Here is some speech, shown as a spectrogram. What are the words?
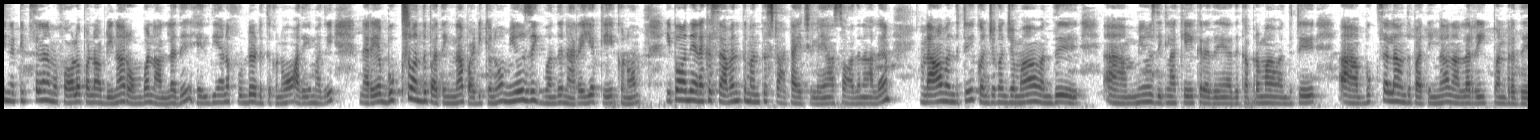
சின்ன டிப்ஸ் எல்லாம் நம்ம ஃபாலோ பண்ணோம் அப்படின்னா ரொம்ப நல்லது. ஹெல்த்தியான ஃபுட் எடுத்துக்கணும். அதே மாதிரி நிறைய புக்ஸ் வந்து பார்த்திங்கன்னா படிக்கணும். மியூசிக் வந்து நிறைய கேட்கணும். இப்போ வந்து எனக்கு செவன்த் மந்த்து ஸ்டார்ட் ஆயிடுச்சு இல்லையா? ஸோ அதனால் நான் வந்துட்டு கொஞ்சம் கொஞ்சமாக வந்து மியூசிக்லாம் கேட்குறது அதுக்கப்புறமா வந்துட்டு புக்ஸ் எல்லாம் வந்து பார்த்திங்கன்னா நல்லா ரீட் பண்ணுறது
